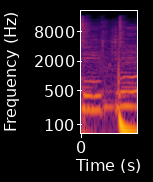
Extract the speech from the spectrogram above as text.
be free.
